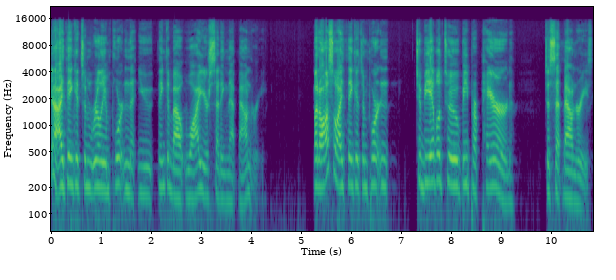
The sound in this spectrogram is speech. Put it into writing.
yeah, I think it's really important that you think about why you're setting that boundary. But also, I think it's important to be able to be prepared to set boundaries.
